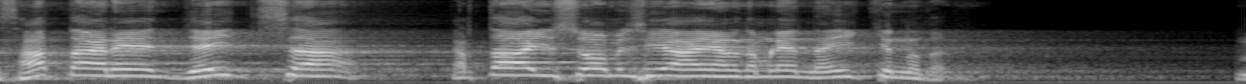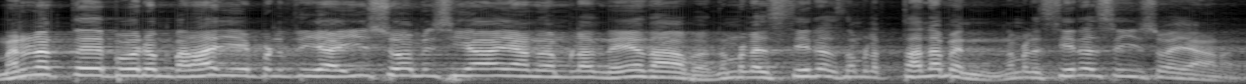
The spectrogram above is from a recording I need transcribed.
സാത്താനെ ജയിച്ച കർത്തായിശോമിശിയായാണ് നമ്മളെ നയിക്കുന്നത്. മരണത്തെ പോലും പരാജയപ്പെടുത്തിയ ഈശോമിശിയായാണ് നമ്മുടെ നേതാവ് നമ്മുടെ സ്ഥിര നമ്മുടെ തലവൻ നമ്മുടെ സ്ഥിരസ് ഈശോയാണ്.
